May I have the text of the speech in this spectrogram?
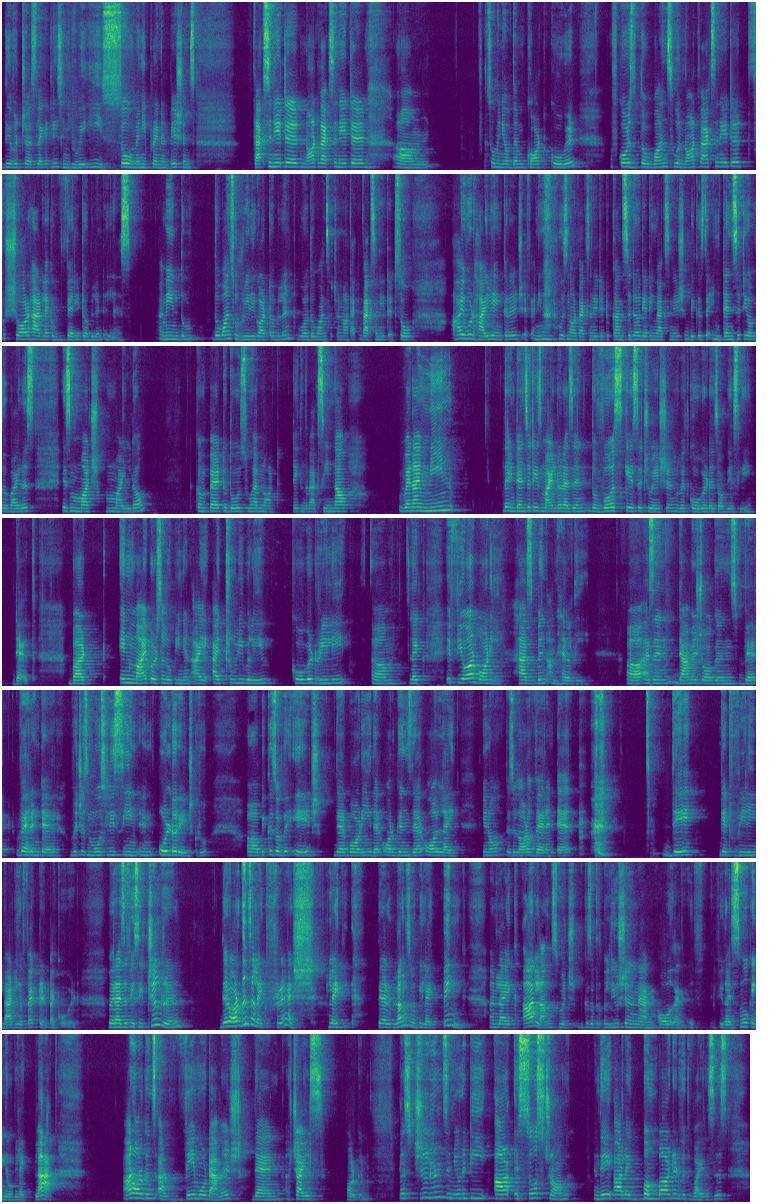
they were just like, at least in UAE, so many pregnant patients, vaccinated, not vaccinated. Um, so many of them got COVID. Of course, the ones who were not vaccinated for sure had like a very turbulent illness. I mean, the the ones who really got turbulent were the ones which were not ac- vaccinated. So I would highly encourage if anyone who is not vaccinated to consider getting vaccination because the intensity of the virus is much milder compared to those who have not taken the vaccine. Now, when I mean the intensity is milder, as in the worst case situation with COVID is obviously death. But in my personal opinion, I, I truly believe COVID really, um, like, if your body has been unhealthy, uh, as in damaged organs, wear, wear and tear, which is mostly seen in older age group, uh, because of the age their body their organs they're all like you know there's a lot of wear and tear. They get really badly affected by covid whereas if you see children their organs are like fresh. Like their lungs would be like pink. Unlike our lungs which because of the pollution and all and if if you guys are smoking they would be like black. Our organs are way more damaged than a child's organ. Plus children's immunity are is so strong and they are like bombarded with viruses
